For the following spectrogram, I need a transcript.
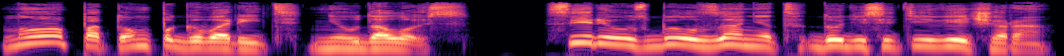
Но потом поговорить не удалось. Сириус был занят до десяти вечера.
